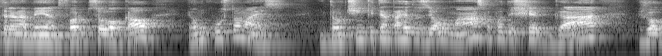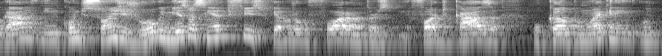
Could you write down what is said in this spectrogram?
treinamento, fora do seu local, é um custo a mais. Então tinha que tentar reduzir ao máximo para poder chegar, jogar em condições de jogo, e mesmo assim era difícil, porque era um jogo fora, fora de casa, o campo não é que nem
